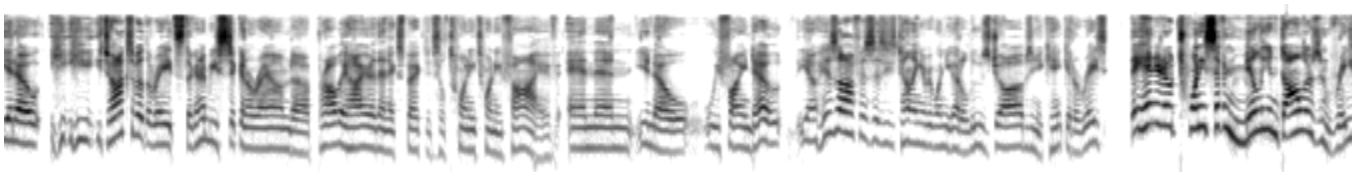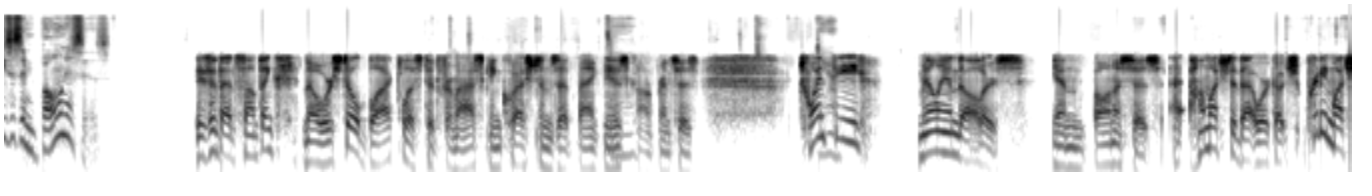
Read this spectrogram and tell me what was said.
you know, he, he he talks about the rates; they're going to be sticking around uh, probably higher than expected till 2025. And then you know we find out, you know, his office is he's telling everyone you got to lose jobs and you can't get a raise. They handed out 27 million dollars in raises and bonuses. Isn't that something? No, we're still blacklisted from asking questions at bank news conferences. Twenty million dollars in bonuses. Uh, how much did that work out? Pretty much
